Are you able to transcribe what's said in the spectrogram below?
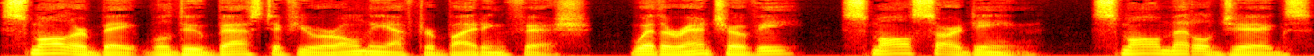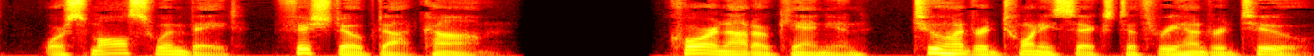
Smaller bait will do best if you are only after biting fish, whether anchovy, small sardine, small metal jigs, or small swimbait, fishdope.com. Coronado Canyon, 226 to 302,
